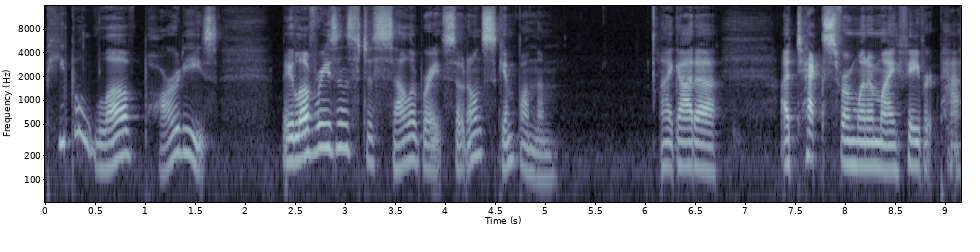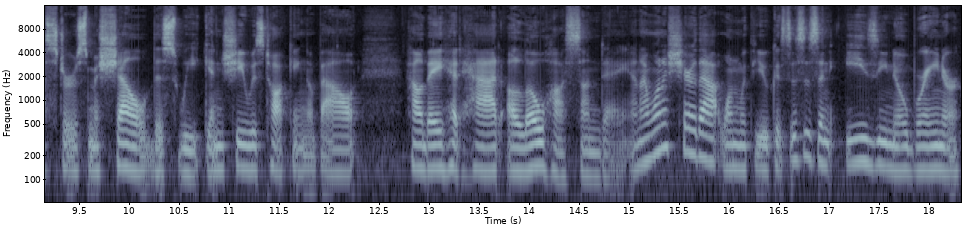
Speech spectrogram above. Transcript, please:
People love parties. They love reasons to celebrate, so don't skimp on them. I got a a text from one of my favorite pastors, Michelle, this week, and she was talking about how they had had Aloha Sunday. And I want to share that one with you because this is an easy no brainer.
